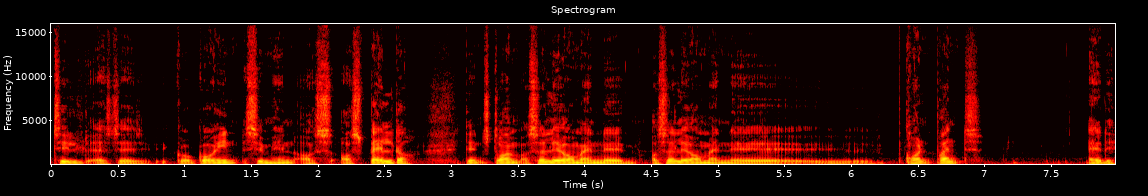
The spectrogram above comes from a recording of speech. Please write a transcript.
til, altså, går, går ind simpelthen og, og spalter den strøm, og så laver man, øh, og så laver man øh, grøn brint af det.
